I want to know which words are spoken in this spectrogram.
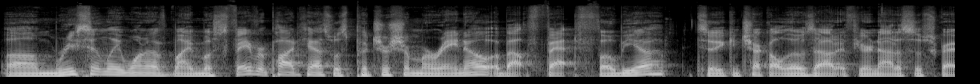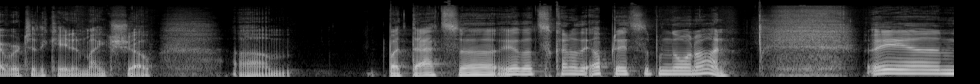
Um, recently, one of my most favorite podcasts was Patricia Moreno about fat phobia. So you can check all those out if you're not a subscriber to the Kate and Mike show. Um, but that's uh, yeah, that's kind of the updates that've been going on. And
